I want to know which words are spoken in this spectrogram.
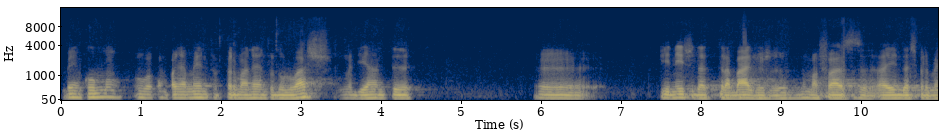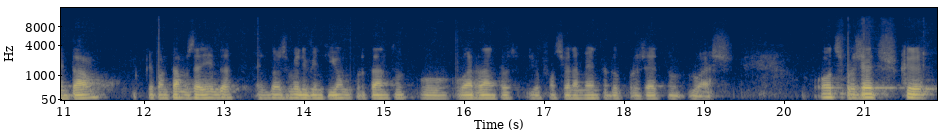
bem como o acompanhamento permanente do Luache, mediante eh, início de trabalhos numa fase ainda experimental, que contamos ainda em 2021, portanto, o, o arranque e o funcionamento do projeto Luache. Outros projetos que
